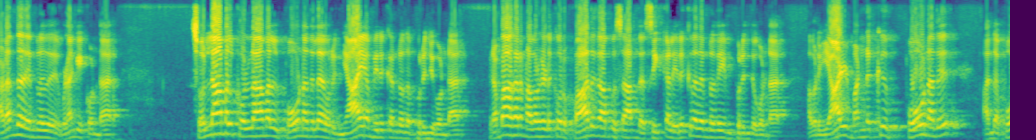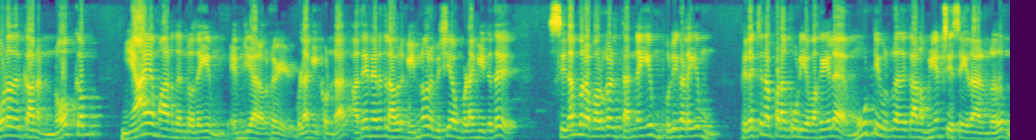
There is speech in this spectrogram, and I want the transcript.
நடந்தது என்றது விளங்கி கொண்டார். சொல்லாமல் கொள்ளாமல் போனதுல ஒரு நியாயம் இருக்கின்றதை புரிஞ்சு கொண்டார். பிரபாகரன் அவர்களுக்கு ஒரு பாதுகாப்பு சார்ந்த சிக்கல் இருக்கிறது என்பதையும் புரிந்து கொண்டார். அவர் யாழ் மண்ணுக்கு போனது அந்த போனதற்கான நோக்கம் நியாயமானது என்றதையும் எம்ஜிஆர் அவர்கள் விளங்கிக் கொண்டார். அதே நேரத்தில் அவருக்கு இன்னொரு விஷயம் விளங்கிட்டது சிதம்பரம் அவர்கள் தன்னையும் புலிகளையும் பிரச்சனைப்படக்கூடிய வகையில மூட்டி விடுறதுக்கான முயற்சி செய்கிறார் என்றதும்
